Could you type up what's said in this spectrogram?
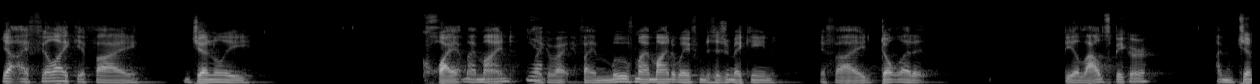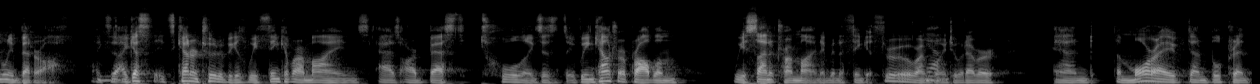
Yeah, I feel like if I generally quiet my mind, Yeah. like if I if I move my mind away from decision making, if I don't let it be a loudspeaker, I'm generally better off. Like, so I guess it's counterintuitive because we think of our minds as our best tool in existence. If we encounter a problem, we assign it to our mind. I'm going to think it through, or I'm Yeah. going to whatever. And the more I've done Blueprint,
